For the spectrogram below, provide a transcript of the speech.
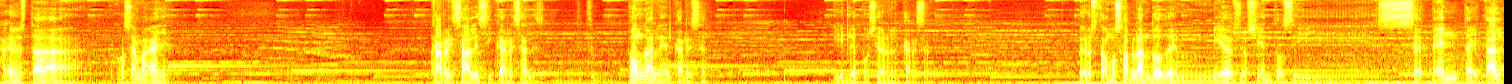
Ahí donde está José Magaña. Carrizales y carrizales. Pónganle el carrizal. Y le pusieron el carrizal. Pero estamos hablando de 1870 y tal.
